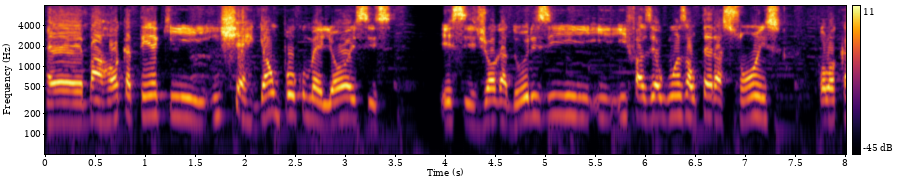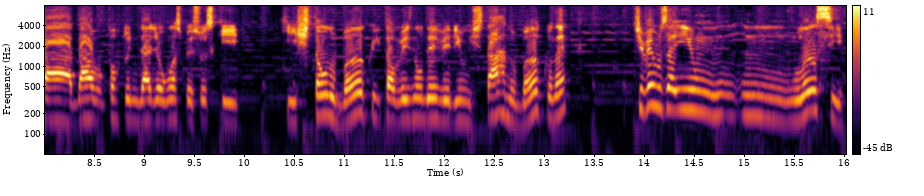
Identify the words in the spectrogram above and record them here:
é, Barroca tenha que enxergar um pouco melhor esses, esses jogadores e, e, e, fazer algumas alterações, colocar, dar oportunidade a algumas pessoas que, que estão no banco e talvez não deveriam estar no banco, né? Tivemos aí um, um lance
